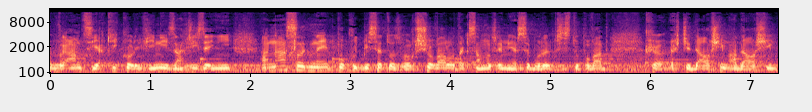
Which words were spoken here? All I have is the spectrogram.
v rámci jakýkoliv jiných zařízení. A následně, pokud by se to zhoršovalo, tak samozřejmě se bude přistupovat k ještě dalším a dalším.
